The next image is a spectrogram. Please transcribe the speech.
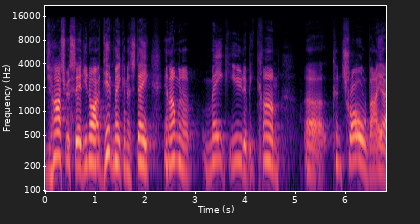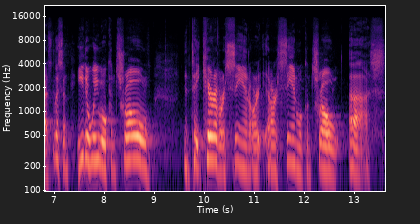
Joshua said, You know, I did make a mistake and I'm going to make you to become uh, controlled by us. Listen, either we will control and take care of our sin or our sin will control us.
